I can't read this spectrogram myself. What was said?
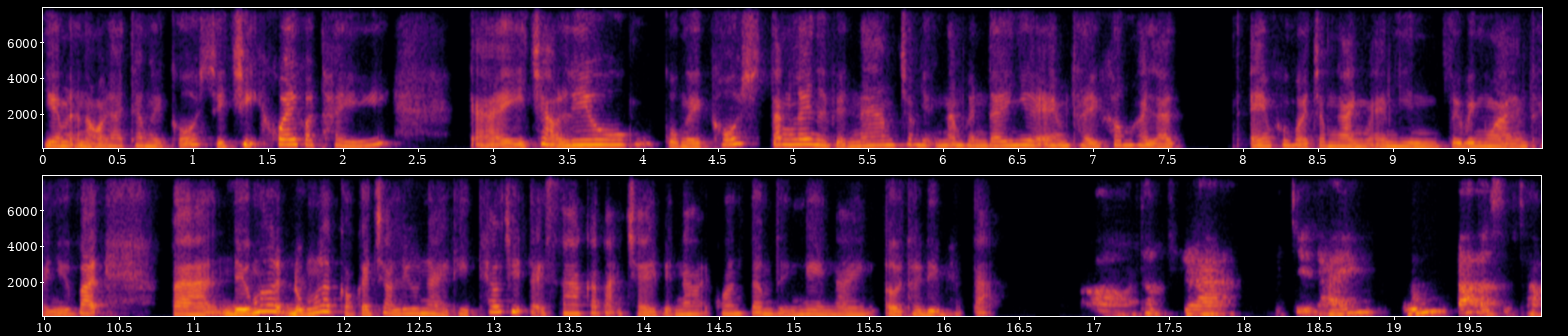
như em đã nói là theo người coach thì chị Khuê có thấy cái trào lưu của người coach tăng lên ở Việt Nam trong những năm gần đây như em thấy không? Hay là em không phải trong ngành mà em nhìn từ bên ngoài em thấy như vậy? Và nếu mà đúng là có cái trào lưu này thì theo chị tại sao các bạn trẻ Việt Nam lại quan tâm đến nghề này ở thời điểm hiện tại? Ờ, thật ra chị thấy đúng đó là sự thật.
